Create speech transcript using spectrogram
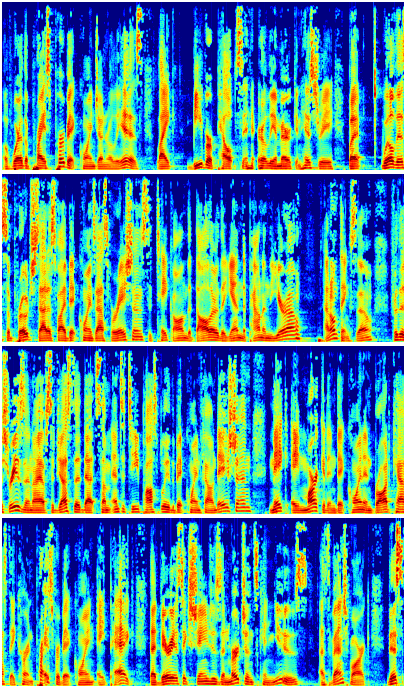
of where the price per Bitcoin generally is, like beaver pelts in early American history. But will this approach satisfy Bitcoin's aspirations to take on the dollar, the yen, the pound, and the euro? I don't think so. For this reason, I have suggested that some entity, possibly the Bitcoin Foundation, make a market in Bitcoin and broadcast a current price for Bitcoin, a peg that various exchanges and merchants can use as a benchmark. This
